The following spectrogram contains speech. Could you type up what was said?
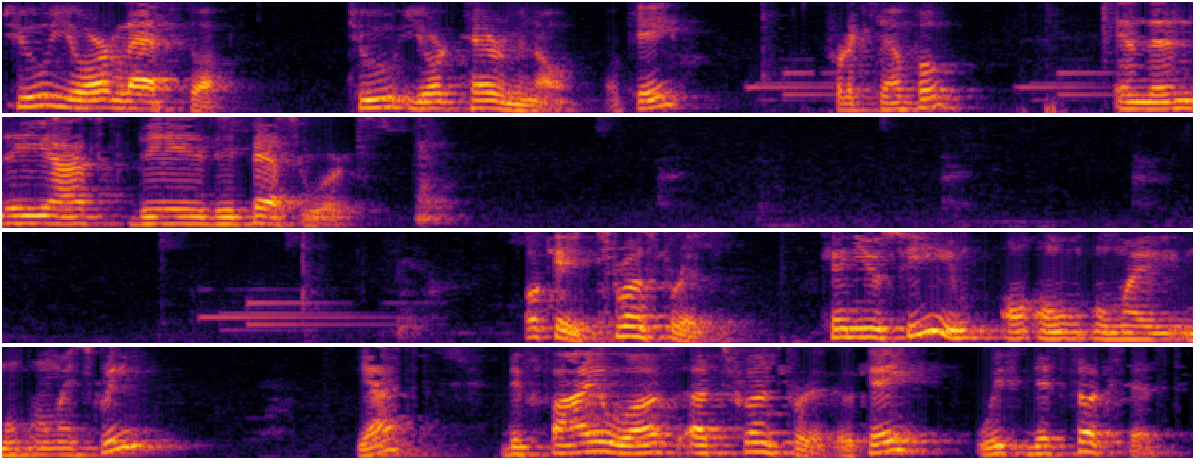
to your laptop, to your terminal, okay? For example, and then they ask the, the password. Okay, transferred. Can you see on, on, on my on my screen? Yes, the file was uh, transferred, okay, with the success.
